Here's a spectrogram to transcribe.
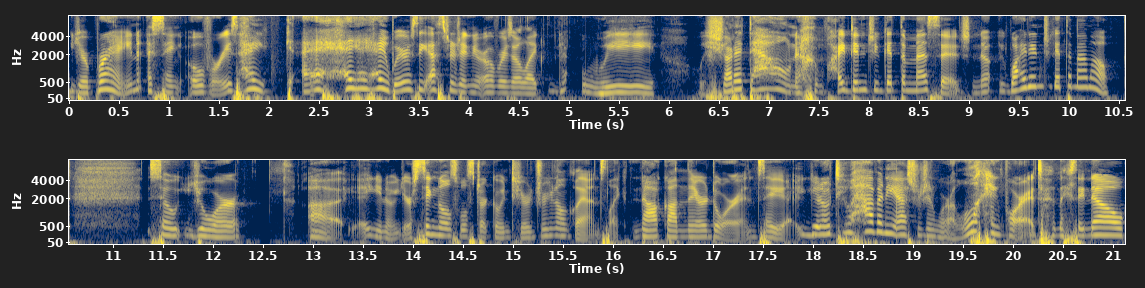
your brain is saying ovaries, hey, hey, hey, hey, where's the estrogen? Your ovaries are like, we we shut it down. why didn't you get the message? No, why didn't you get the memo? So your uh, you know, your signals will start going to your adrenal glands, like knock on their door and say, you know, do you have any estrogen? We're looking for it. And they say no,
